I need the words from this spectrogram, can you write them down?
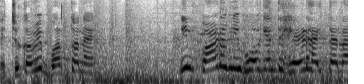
ಹೆಚ್ಚು ಕಮ್ಮಿ ಬರ್ತಾನೆ. ನಿಮ್ಮ ಪಾಡು ನೀವು ಹೋಗಿ ಅಂತ ಹೇಳಿ ಆಯ್ತಲ್ಲ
